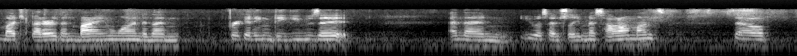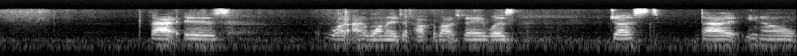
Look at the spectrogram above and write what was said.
much better than buying one and then forgetting to use it, and then you essentially miss out on months. So that is what I wanted to talk about today was just that, you know,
